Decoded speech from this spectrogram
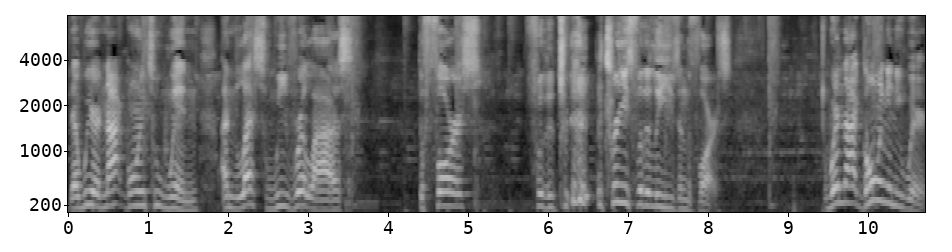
that we are not going to win unless we realize the forest for the, tre- the trees for the leaves in the forest. We're not going anywhere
